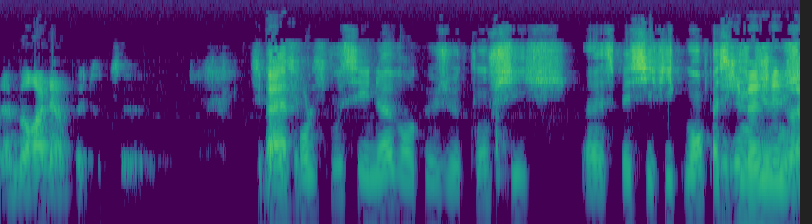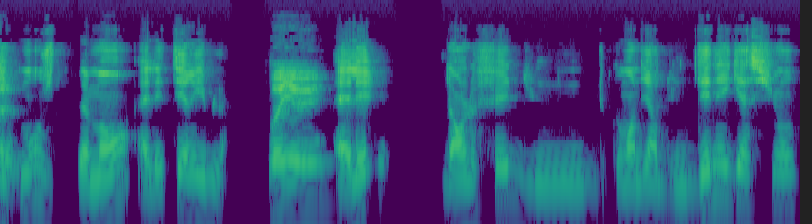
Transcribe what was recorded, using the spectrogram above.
la, morale est un peu toute. Euh, bah, pour le coup, c'est une œuvre que je conchis euh, spécifiquement parce que idéologiquement, justement, elle est terrible. Oui, oui. Elle est dans le fait d'une comment dire d'une dénégation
